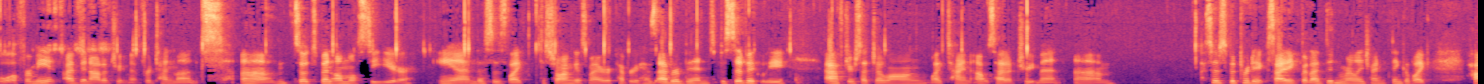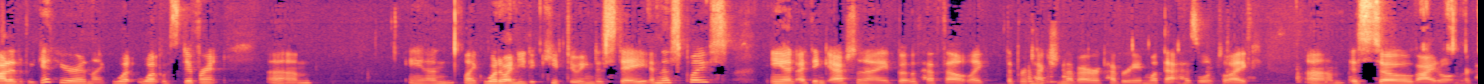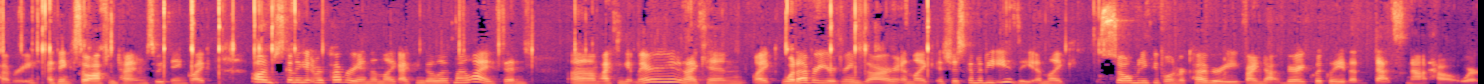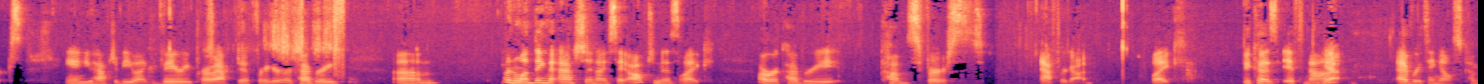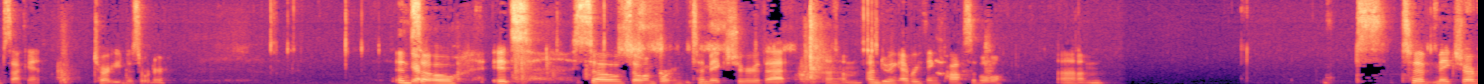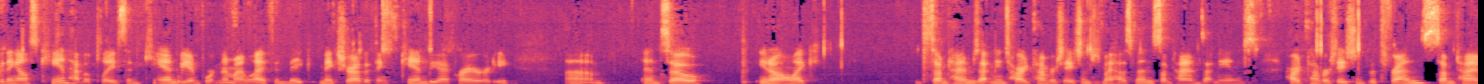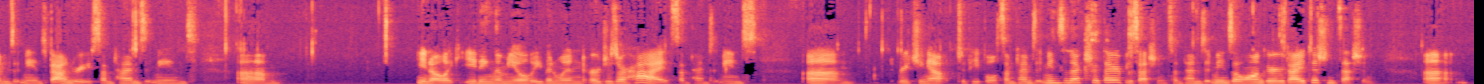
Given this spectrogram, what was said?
well, for me, I've been out of treatment for 10 months. Um, so it's been almost a year and this is like the strongest my recovery has ever been specifically after such a long like time outside of treatment um, so it's been pretty exciting but i've been really trying to think of like how did we get here and like what what was different um, and like what do i need to keep doing to stay in this place and i think ashleigh and i both have felt like the protection of our recovery and what that has looked like um, is so vital in recovery. I think so oftentimes we think like, oh, I'm just going to get in recovery and then like I can go live my life and um, I can get married and I can like whatever your dreams are and like it's just going to be easy. And like so many people in recovery find out very quickly that that's not how it works. And you have to be like very proactive for your recovery. Um, and one thing that Ashleigh and I say often is like our recovery comes first after God. Like because if not, yeah. everything else comes second to our eating disorder. And yep. so it's so so important to make sure that um, I'm doing everything possible um, to make sure everything else can have a place and can be important in my life, and make make sure other things can be a priority. Um, and so, you know, like sometimes that means hard conversations with my husband. Sometimes that means hard conversations with friends. Sometimes it means boundaries. Sometimes it means, um, you know, like eating the meal even when urges are high. Sometimes it means um, reaching out to people. Sometimes it means an extra therapy session. Sometimes it means a longer dietitian session. Um,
